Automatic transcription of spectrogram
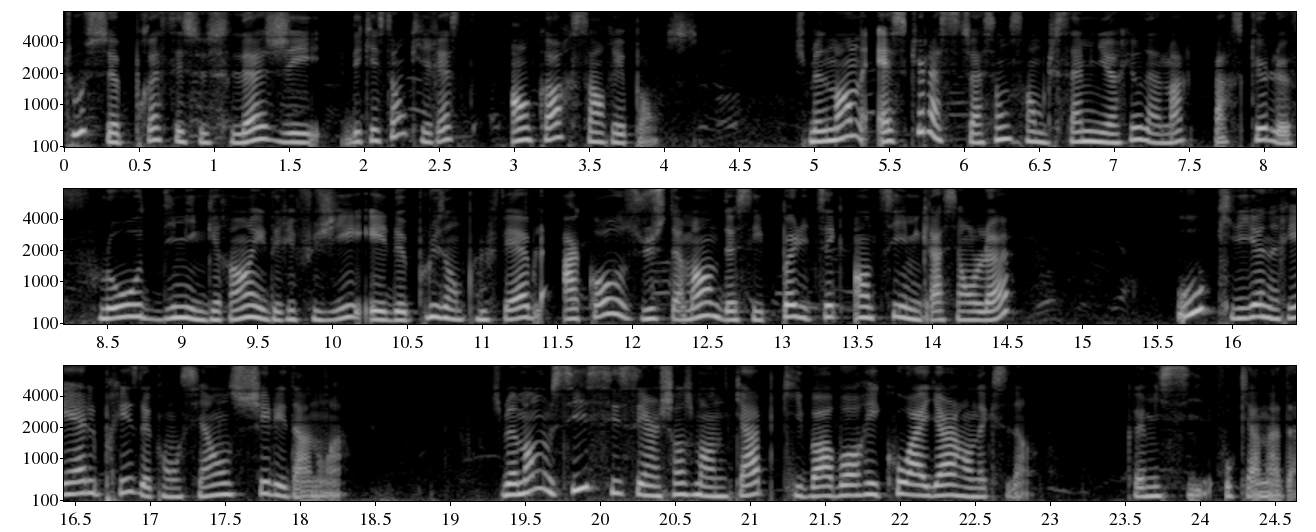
tout ce processus-là, j'ai des questions qui restent encore sans réponse. Je me demande, est-ce que la situation semble s'améliorer au Danemark parce que le flot d'immigrants et de réfugiés est de plus en plus faible à cause justement de ces politiques anti-immigration-là, ou qu'il y a une réelle prise de conscience chez les Danois? Je me demande aussi si c'est un changement de cap qui va avoir écho ailleurs en Occident, comme ici au Canada.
